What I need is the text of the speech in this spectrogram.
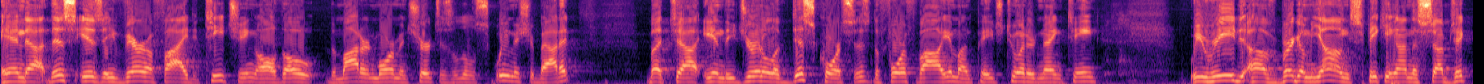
And uh, this is a verified teaching, although the modern Mormon church is a little squeamish about it. But uh, in the Journal of Discourses, the fourth volume on page 219, we read of Brigham Young speaking on the subject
